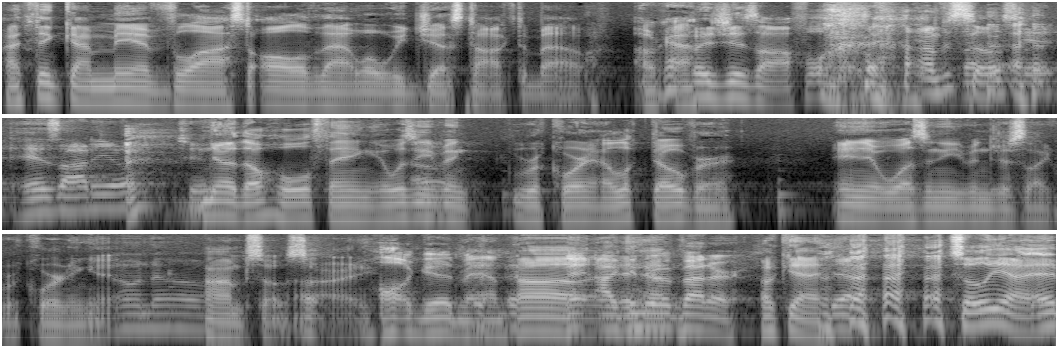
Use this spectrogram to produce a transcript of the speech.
I think I may have lost all of that what we just talked about. Okay. Which is awful. I'm so sorry. His- His audio too. No, the whole thing. It wasn't oh. even recording. I looked over and it wasn't even just like recording it. Oh, no. I'm so sorry. All good, man. Hey, I can do it better. Okay. Yeah. so yeah,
